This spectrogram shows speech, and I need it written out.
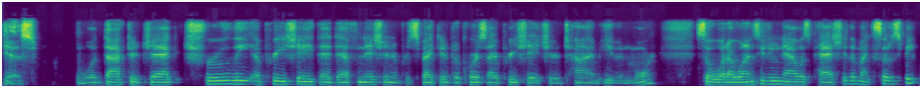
Yes. Well, Dr. Jack, truly appreciate that definition and perspective. Of course, I appreciate your time even more. So, what I wanted to do now is pass you the mic, so to speak,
